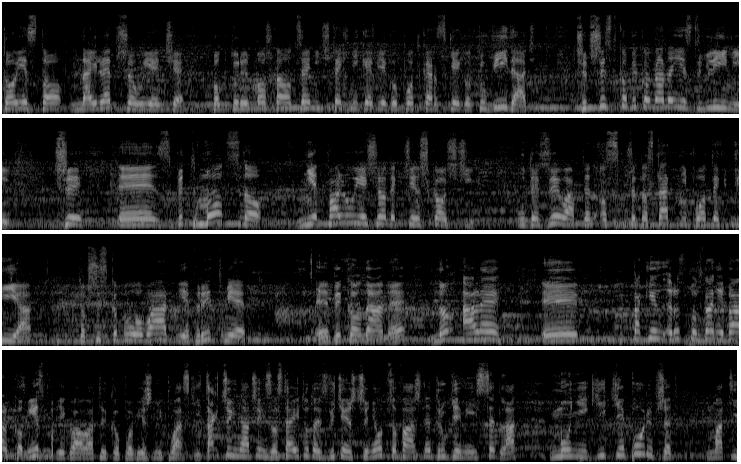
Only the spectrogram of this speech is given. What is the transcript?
To jest to najlepsze ujęcie, po którym można ocenić technikę biegu płotkarskiego. Tu widać, czy wszystko wykonane jest w linii, czy e, zbyt mocno nie faluje środek ciężkości. Uderzyła w ten os- przedostatni płotek pija. To wszystko było ładnie, w rytmie e, wykonane. No ale e, takie rozpoznanie walką jest biegała tylko po bieżni płaskiej. Tak czy inaczej zostaje tutaj zwyciężczynią, co ważne, drugie miejsce dla Moniki Kiepury przed Mati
